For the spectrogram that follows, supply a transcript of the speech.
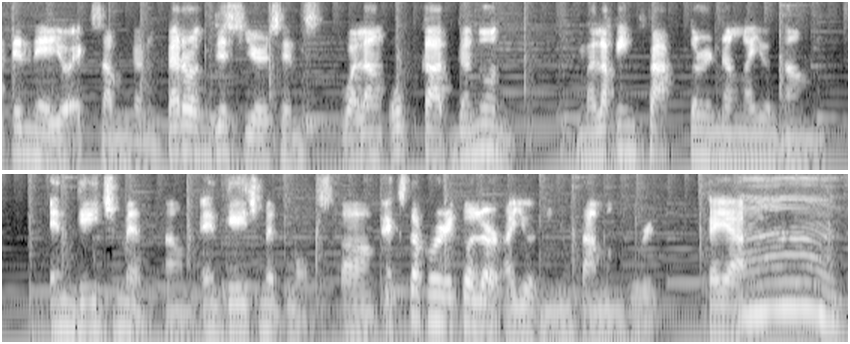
Ateneo exam ganun. Pero this year, since walang UPCAT ganun, malaking factor na ngayon ang engagement. Ang engagement mo. Um, extracurricular, ayun, yun yung tamang word. Kaya, Mm,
